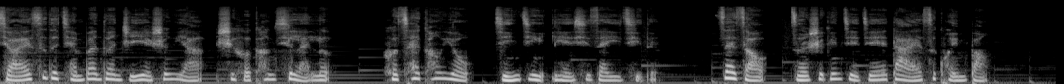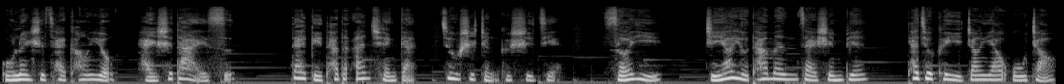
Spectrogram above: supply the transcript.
小 S 的前半段职业生涯是和《康熙来了》和蔡康永。紧紧联系在一起的，再早则是跟姐姐大 S 捆绑。无论是蔡康永还是大 S，带给他的安全感就是整个世界。所以，只要有他们在身边，他就可以张牙舞爪，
